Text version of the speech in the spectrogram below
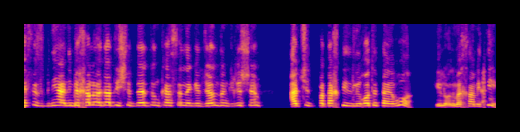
אפס בנייה, אני בכלל לא ידעתי שדלטון קאסל נגד ג'ונתן גרישם עד שפתחתי לראות את האירוע, כאילו, אני אומר לך אמיתי.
